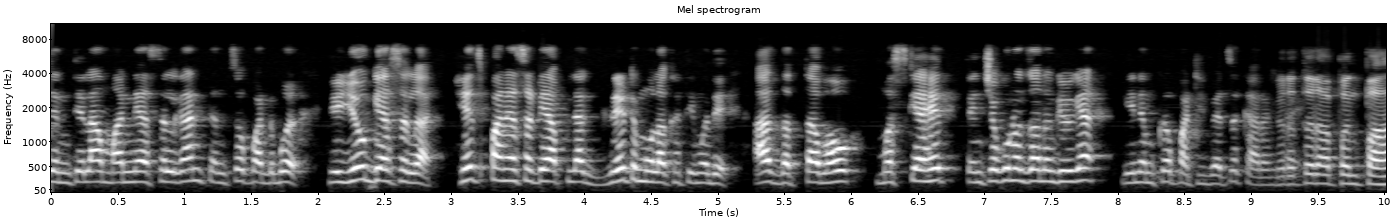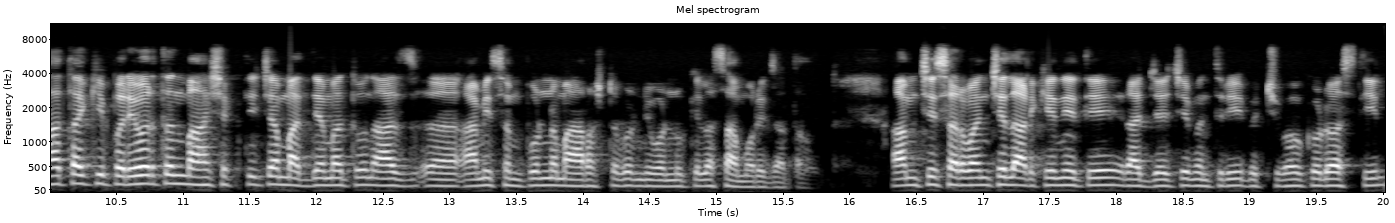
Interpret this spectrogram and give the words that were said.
जनतेला मान्य असेल का? आणि त्यांचं पाठबळ हे योग्य असेल का? हेच पाहण्यासाठी आपल्या ग्रेट मुलाखतीमध्ये आज दत्ताभाऊ मस्के आहेत. त्यांच्याकडून जाणून घेऊया की नेमकं पाठिंब्याचं कारण खरं तर आपण पाहता की परिवर्तन महाशक्तीच्या माध्यमातून आज आम्ही संपूर्ण महाराष्ट्रभर निवडणुकीला सामोरे जात आहोत. आमचे सर्वांचे लाडके नेते राज्याचे मंत्री बच्चूभाऊ कडू असतील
